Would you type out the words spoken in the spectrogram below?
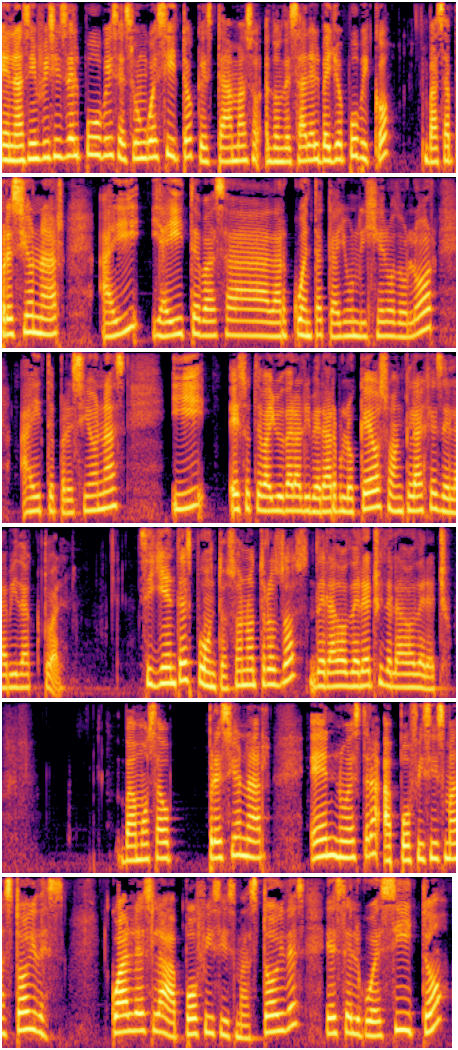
En la sínfisis del pubis es un huesito que está más donde sale el vello púbico. Vas a presionar ahí y ahí te vas a dar cuenta que hay un ligero dolor. Ahí te presionas y eso te va a ayudar a liberar bloqueos o anclajes de la vida actual. Siguientes puntos son otros dos, del lado derecho y del lado derecho. Vamos a presionar en nuestra apófisis mastoides. ¿Cuál es la apófisis mastoides? Es el huesito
